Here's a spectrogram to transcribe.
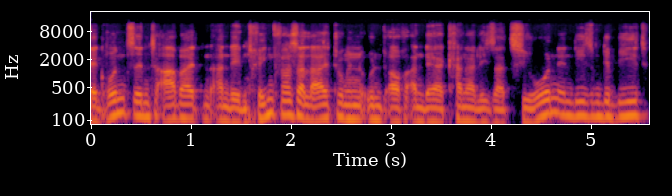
Der Grund sind Arbeiten an den Trinkwasserleitungen und auch an der Kanalisation in diesem Gebiet.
